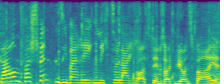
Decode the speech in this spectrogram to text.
Darum verschwinden sie bei Regen nicht so leicht. Trotzdem sollten wir uns beeilen.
